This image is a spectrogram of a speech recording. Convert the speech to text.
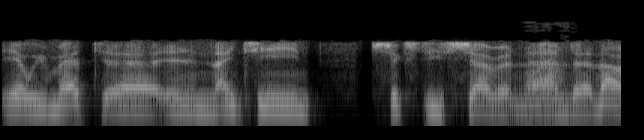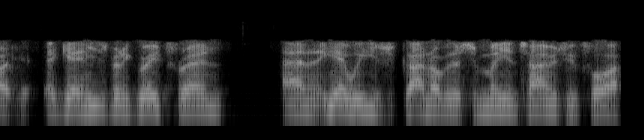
yeah, we met uh, in 1967, and uh, no, again, he's been a great friend. And again, we've gone over this a million times before.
